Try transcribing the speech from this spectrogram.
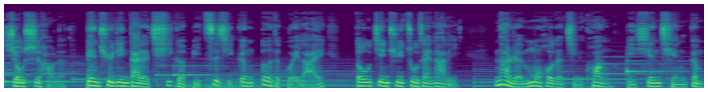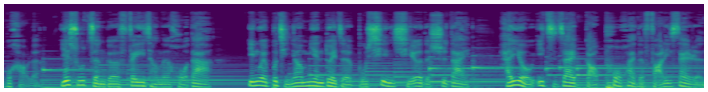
修饰好了，便去另带了七个比自己更恶的鬼来，都进去住在那里。那人幕后的景况比先前更不好了。耶稣整个非常的火大。因为不仅要面对着不信邪恶的世代，还有一直在搞破坏的法利赛人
